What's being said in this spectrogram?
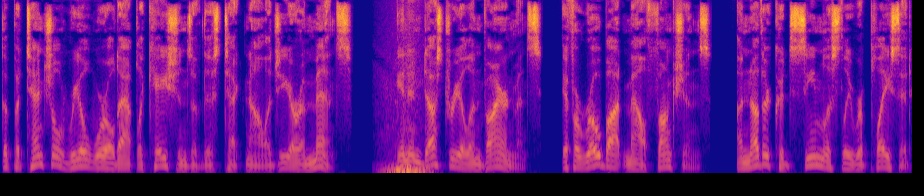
The potential real-world applications of this technology are immense. In industrial environments, if a robot malfunctions, another could seamlessly replace it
